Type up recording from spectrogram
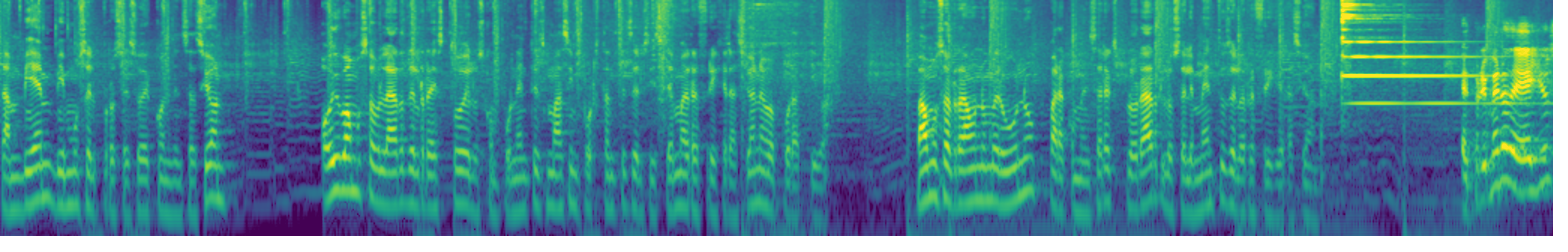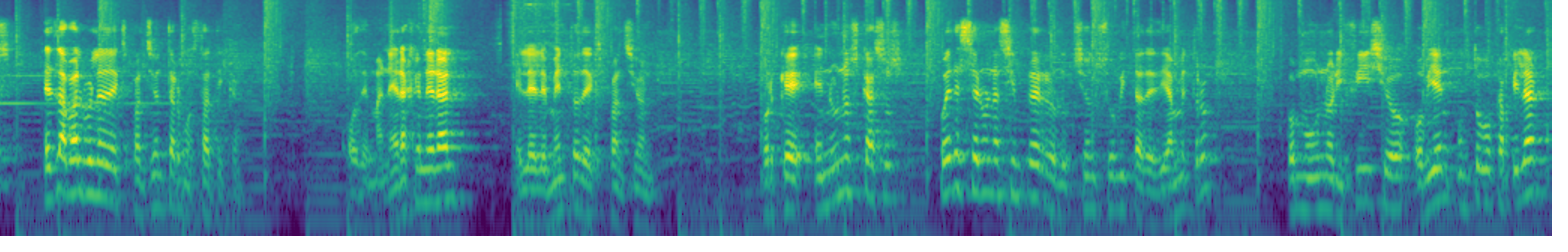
También vimos el proceso de condensación. Hoy vamos a hablar del resto de los componentes más importantes del sistema de refrigeración evaporativa. Vamos al round número uno para comenzar a explorar los elementos de la refrigeración. El primero de ellos es la válvula de expansión termostática, o de manera general, el elemento de expansión, porque en unos casos puede ser una simple reducción súbita de diámetro, como un orificio o bien un tubo capilar,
